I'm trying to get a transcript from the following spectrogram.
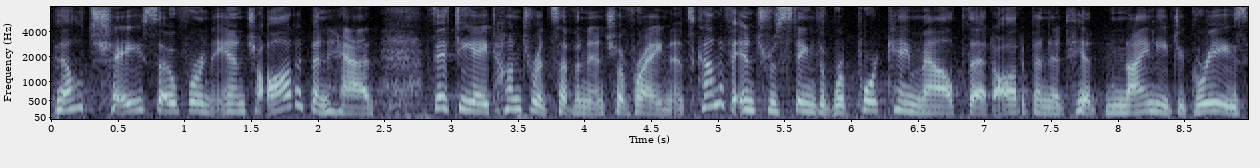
Belle Chasse over an inch. Audubon had 58 hundredths of an inch of rain. It's kind of interesting. The report came out that Audubon had hit 90 degrees,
